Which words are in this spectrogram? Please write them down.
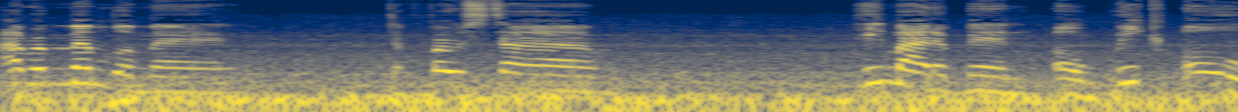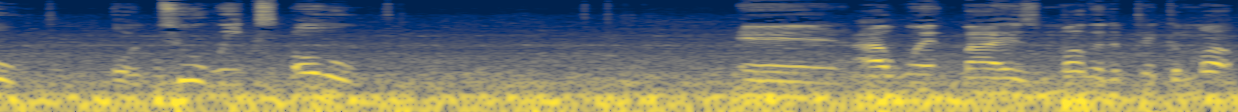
I remember, man, the first time he might have been a week old or two weeks old. And I went by his mother to pick him up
